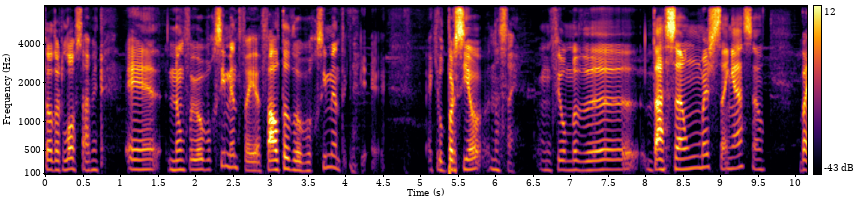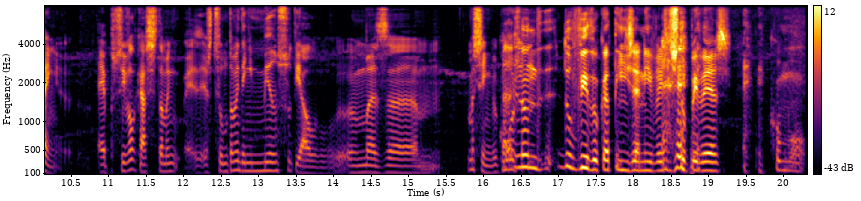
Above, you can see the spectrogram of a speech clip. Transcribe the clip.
todos los sabem, é, não foi o aborrecimento, foi a falta do aborrecimento. Aquilo parecia, não sei, um filme de, de ação, mas sem ação. Bem, é possível que também. Este filme também tem imenso diálogo, mas. Uh, mas sim, como os... não duvido que atinja níveis de estupidez como,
